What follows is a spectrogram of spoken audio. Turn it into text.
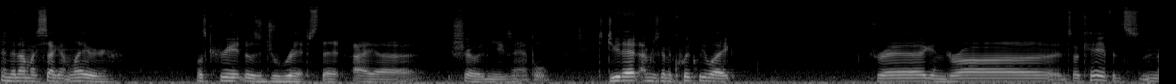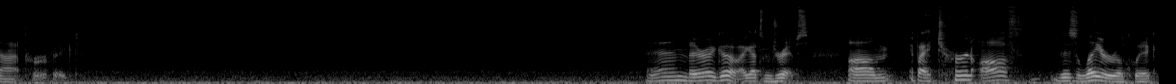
And then on my second layer, let's create those drips that I uh, showed in the example. To do that, I'm just gonna quickly like drag and draw. It's okay if it's not perfect. And there I go, I got some drips. Um, if I turn off this layer real quick,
